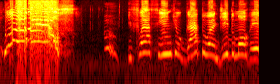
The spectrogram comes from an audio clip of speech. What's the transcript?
Meu Deus! E foi assim que o gato bandido morreu.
